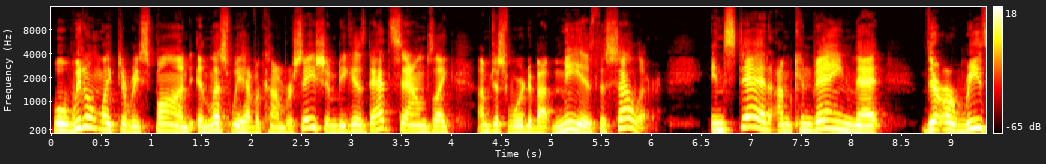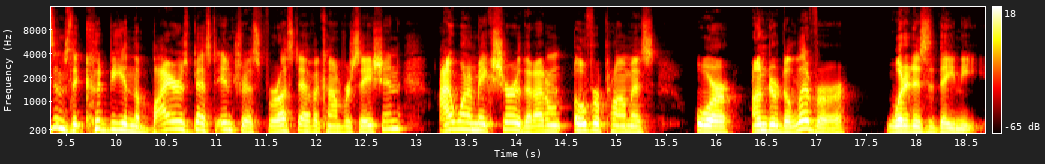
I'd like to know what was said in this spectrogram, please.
well, we don't like to respond unless we have a conversation because that sounds like I'm just worried about me as the seller. Instead, I'm conveying that there are reasons that could be in the buyer's best interest for us to have a conversation. I want to make sure that I don't overpromise or underdeliver what it is that they need.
